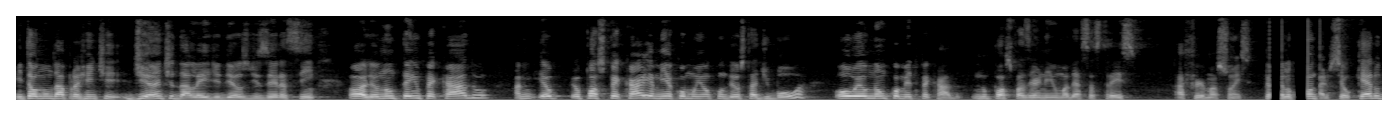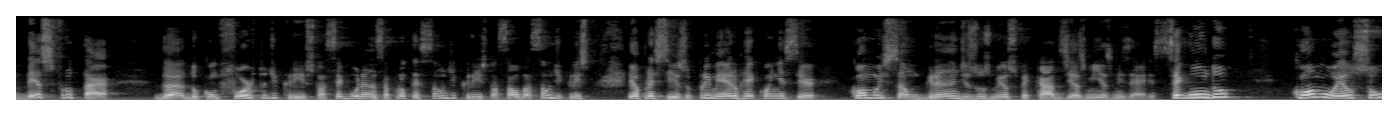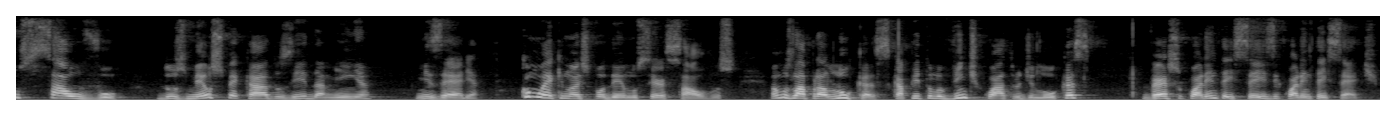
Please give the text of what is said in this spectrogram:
Então não dá para a gente, diante da lei de Deus, dizer assim: olha, eu não tenho pecado, eu, eu posso pecar e a minha comunhão com Deus está de boa, ou eu não cometo pecado. Não posso fazer nenhuma dessas três afirmações. Pelo contrário, se eu quero desfrutar da, do conforto de Cristo, a segurança, a proteção de Cristo, a salvação de Cristo, eu preciso, primeiro, reconhecer como são grandes os meus pecados e as minhas misérias. Segundo, como eu sou salvo dos meus pecados e da minha miséria. Como é que nós podemos ser salvos? Vamos lá para Lucas, capítulo 24 de Lucas, verso 46 e 47.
